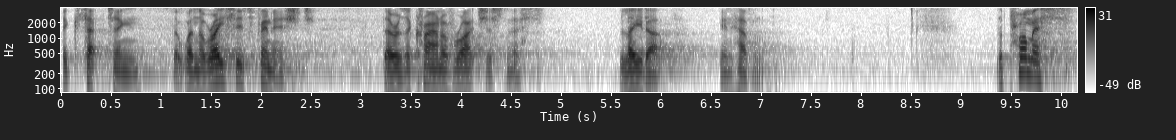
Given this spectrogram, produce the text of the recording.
accepting that when the race is finished, there is a crown of righteousness laid up in heaven. The promise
